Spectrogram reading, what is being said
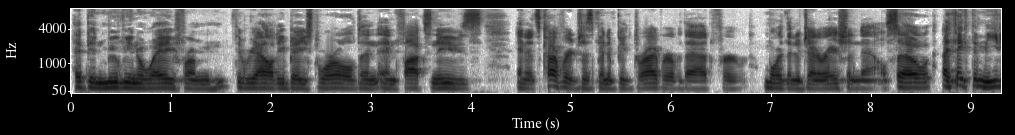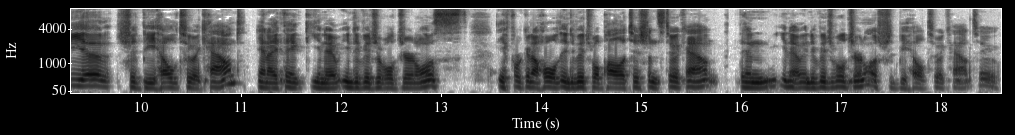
had been moving away from the reality based world, and, and Fox News and its coverage has been a big driver of that for more than a generation now. So I think the media should be held to account. And I think, you know, individual journalists, if we're going to hold individual politicians to account, then, you know, individual journalists should be held to account too.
